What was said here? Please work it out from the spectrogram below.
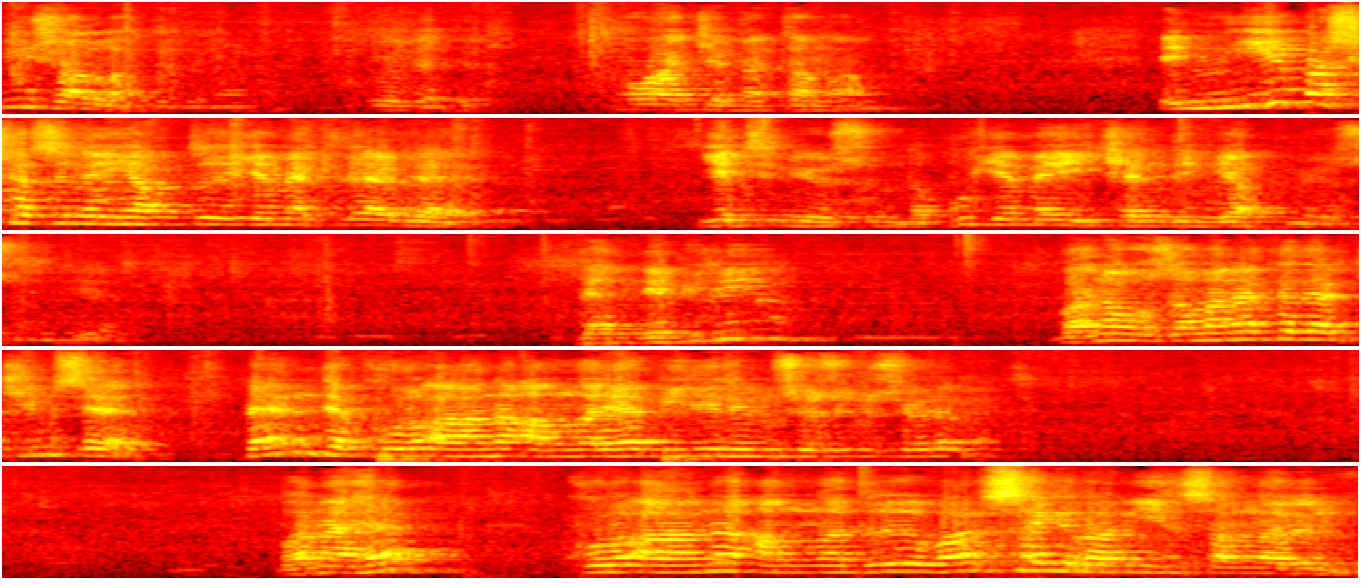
İnşallah dedim. Öyledir. Muhakeme tamam. E niye başkasının yaptığı yemeklerle yetiniyorsun da bu yemeği kendin yapmıyorsun diye. Ben ne bileyim. Bana o zamana kadar kimse ben de Kur'an'ı anlayabilirim sözünü söylemedi. Bana hep Kur'an'ı anladığı varsayılan insanların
